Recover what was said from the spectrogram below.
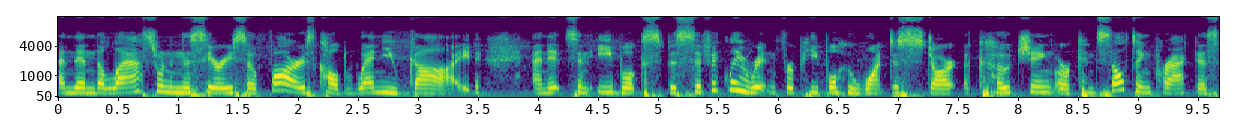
And then the last one in the series so far is called When You Guide, and it's an ebook specifically written for people who want to start a coaching or consulting practice.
